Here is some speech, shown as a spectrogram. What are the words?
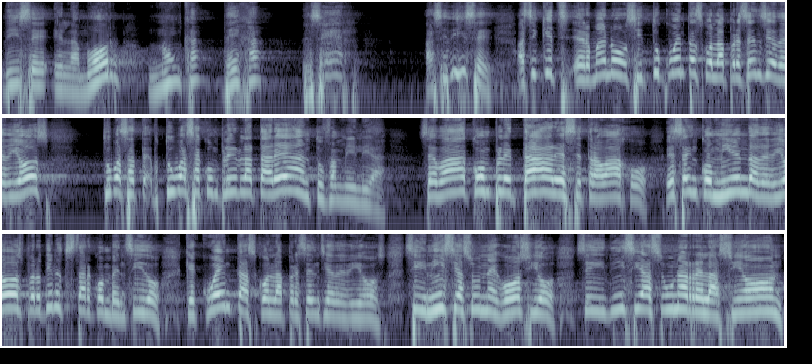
dice, el amor nunca deja de ser. Así dice. Así que, hermano, si tú cuentas con la presencia de Dios, tú vas a, tú vas a cumplir la tarea en tu familia. Se va a completar ese trabajo, esa encomienda de Dios, pero tienes que estar convencido que cuentas con la presencia de Dios. Si inicias un negocio, si inicias una relación,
